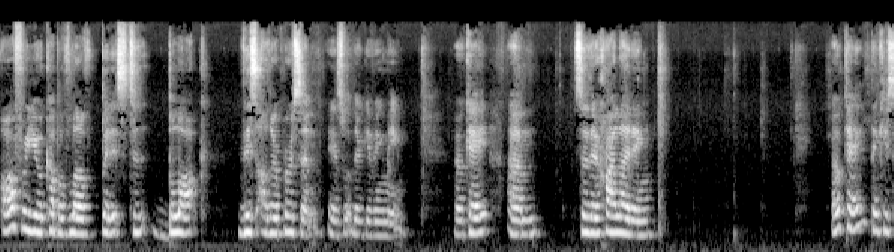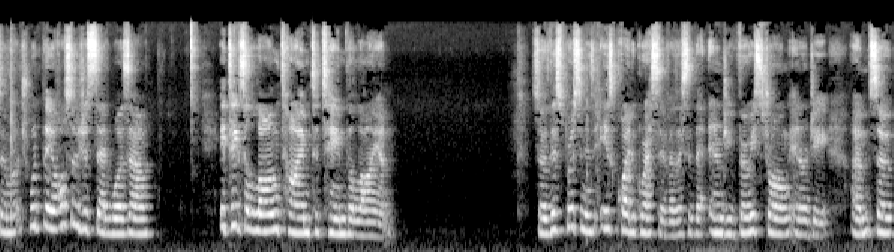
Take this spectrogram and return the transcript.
offer you a cup of love, but it's to block this other person is what they're giving me, okay? Um, so they're highlighting. Okay, thank you so much. What they also just said was, uh, it takes a long time to tame the lion. So this person is, is quite aggressive. As I said, that energy, very strong energy. Um, so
